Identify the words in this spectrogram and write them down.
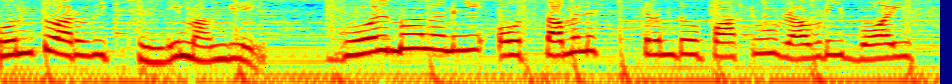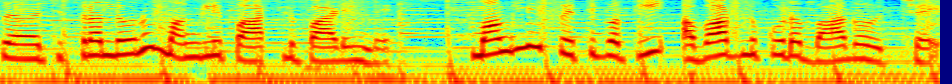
గొంతు అరువిచ్చింది మంగ్లీ. గోల్మాల్ అనే ఓ తమిళ చిత్రంతో పాటు రౌడీ బాయ్స్ చిత్రంలోనూ మంగ్లీ పాటలు పాడింది. మంగ్లీ ప్రతిభకి అవార్డులు కూడా బాగా వచ్చాయి.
